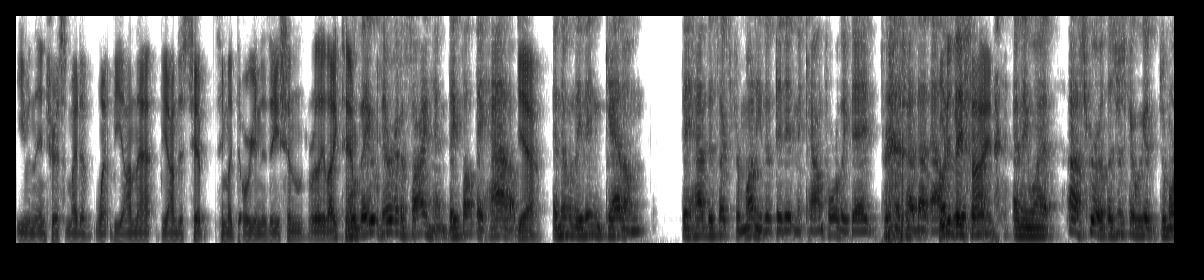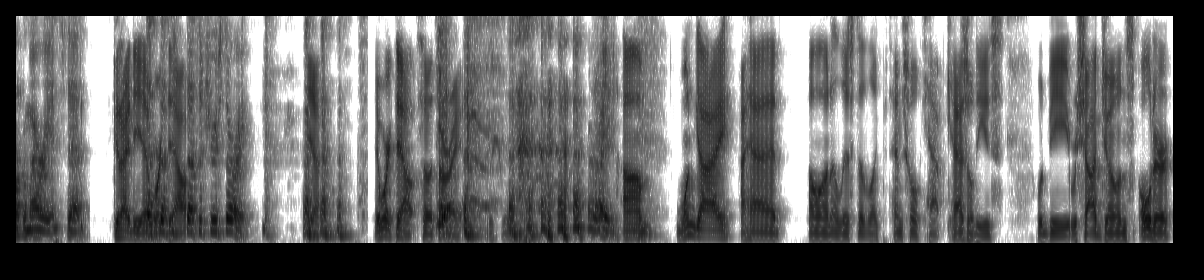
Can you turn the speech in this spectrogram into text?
even the interest might have went beyond that, beyond just Chip. It seemed like the organization really liked him. Well, they they were going to sign him. They thought they had him. yeah, And then when they didn't get him, they had this extra money that they didn't account for. Like they pretty much had that. Out. Who did they allocated to them. sign? And they went, ah, screw it. Let's just go get DeMarco Murray instead. Good idea. That- worked that's, out. That's a true story. Yeah. It worked out, so it's Yeah. all right. right. Um, one guy I had on a list of like potential cap casualties would be Reshad Jones, older,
